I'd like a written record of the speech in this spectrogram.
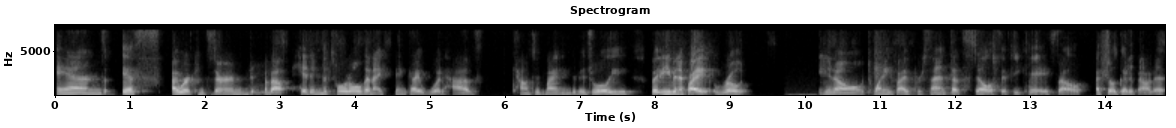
And if I were concerned about hitting the total, then I think I would have counted mine individually. But even if I wrote, you know, 25%, that's still a 50K. So I feel good about it.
